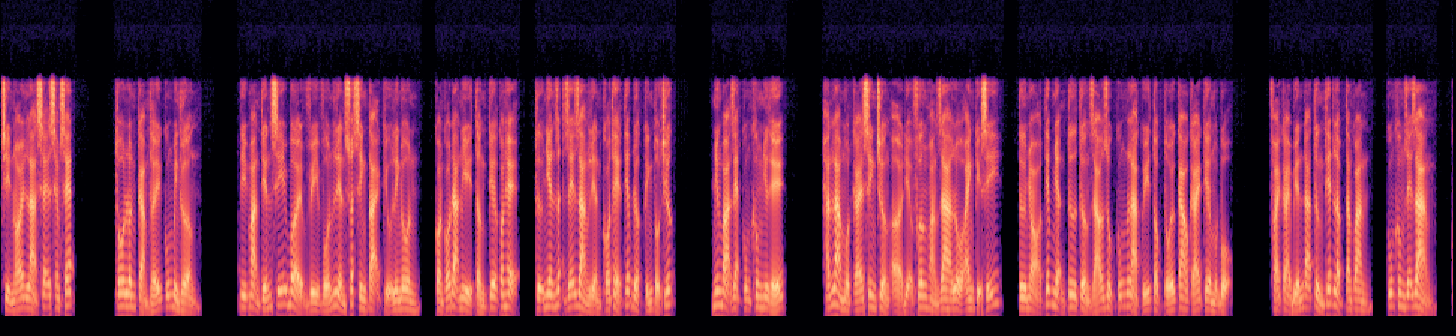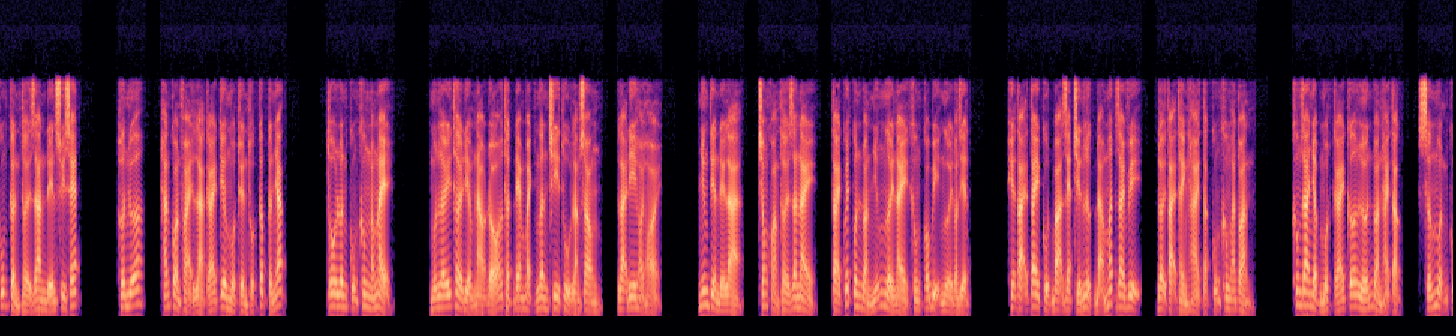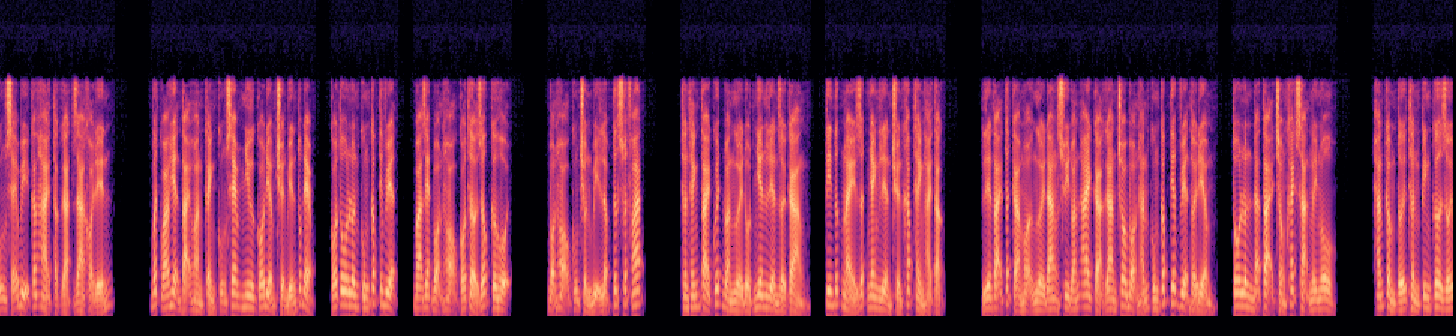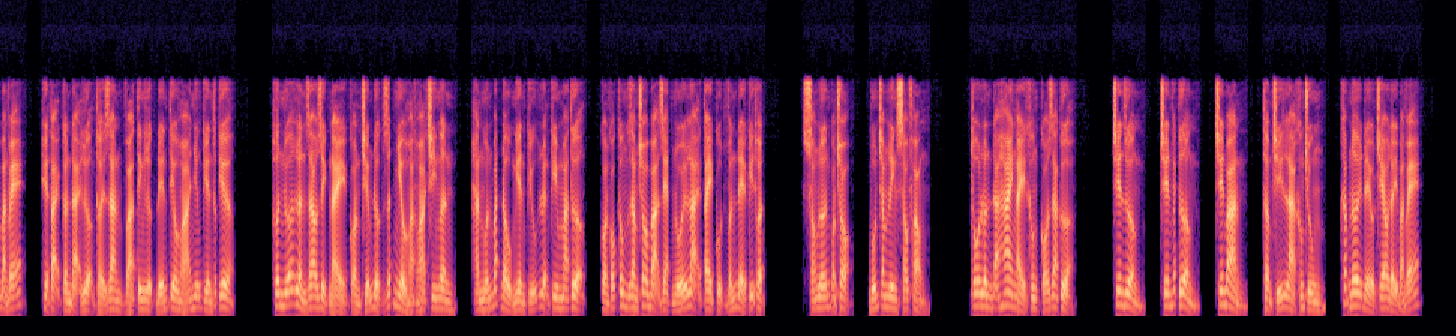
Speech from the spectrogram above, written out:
Chỉ nói là sẽ xem xét. Tô luân cảm thấy cũng bình thường. Tị mạn tiến sĩ bởi vì vốn liền xuất sinh tại cựu linh đôn, còn có đạn nghỉ tầng kia quan hệ, tự nhiên rất dễ dàng liền có thể tiếp được kính tổ chức. Nhưng Bạ dẹt cũng không như thế. Hắn là một cái sinh trưởng ở địa phương hoàng gia lộ anh kỵ sĩ từ nhỏ tiếp nhận tư tưởng giáo dục cũng là quý tộc tối cao cái kia một bộ. Phải cải biến đã từng thiết lập tam quan, cũng không dễ dàng, cũng cần thời gian đến suy xét. Hơn nữa, hắn còn phải là cái kia một thuyền thuộc cấp cân nhắc. Tô luân cũng không nóng nảy. Muốn lấy thời điểm nào đó thật đem bạch ngân chi thủ làm xong, lại đi hỏi hỏi. Nhưng tiền đề là, trong khoảng thời gian này, tài quyết quân đoàn những người này không có bị người đoàn diệt. Hiện tại tay cụt bạ dẹt chiến lược đã mất gia vị, đợi tại thành hải tặc cũng không an toàn. Không gia nhập một cái cỡ lớn đoàn hải tặc, sớm muộn cũng sẽ bị các hải tặc gạt ra khỏi đến bất quá hiện tại hoàn cảnh cũng xem như có điểm chuyển biến tốt đẹp, có tô lân cung cấp tiếp viện, bà dẹt bọn họ có thở dốc cơ hội. Bọn họ cũng chuẩn bị lập tức xuất phát. Thần thánh tài quyết đoàn người đột nhiên liền rời cảng, tin tức này rất nhanh liền chuyển khắp thành hải tặc. Liền tại tất cả mọi người đang suy đoán ai cả gan cho bọn hắn cung cấp tiếp viện thời điểm, tô lân đã tại trong khách sạn lê ngô. Hắn cầm tới thần kinh cơ giới bản vẽ, hiện tại cần đại lượng thời gian và tinh lực đến tiêu hóa những kiến thức kia. Hơn nữa lần giao dịch này còn chiếm được rất nhiều hoạt hóa chi ngân, hắn muốn bắt đầu nghiên cứu luyện kim ma tượng, còn có công giam cho bà dẹt nối lại tay cụt vấn đề kỹ thuật sóng lớn quan trọ, bốn trăm linh sáu phòng. Tô luân đã hai ngày không có ra cửa. Trên giường, trên vách tường, trên bàn, thậm chí là không trùng khắp nơi đều treo đầy bản vẽ.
